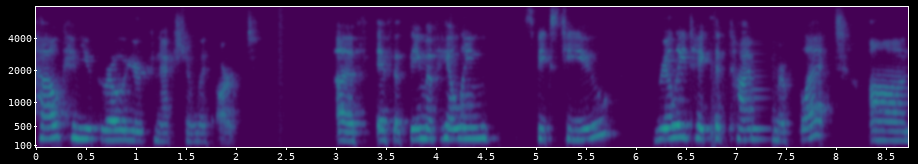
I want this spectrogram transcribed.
how can you grow your connection with art if, if the theme of healing speaks to you, really take the time and reflect on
